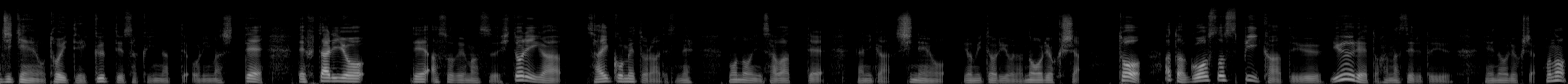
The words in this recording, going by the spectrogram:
事件を解いていくっていう作品になっておりましてで2人をで遊べます。1人がサイコメトラーですね。物に触って何か思念を読み取るような能力者とあとはゴーストスピーカーという幽霊と話せるという、え能力者。この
